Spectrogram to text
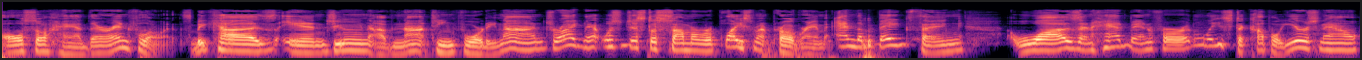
also had their influence because in June of 1949, Dragnet was just a summer replacement program, and the big thing was and had been for at least a couple years now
